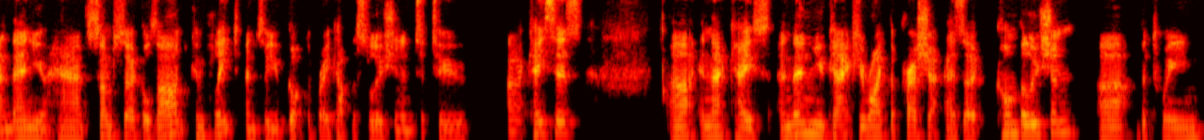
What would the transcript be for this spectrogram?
and then you have some circles aren't complete, and so you've got to break up the solution into two uh, cases uh, in that case, and then you can actually write the pressure as a convolution uh, between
